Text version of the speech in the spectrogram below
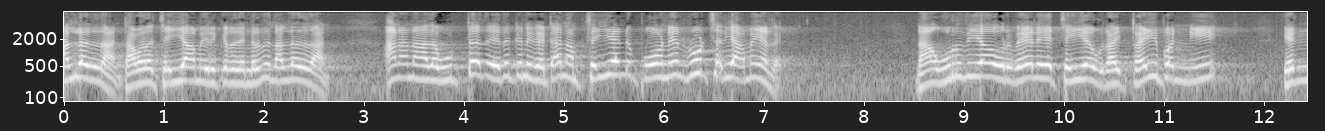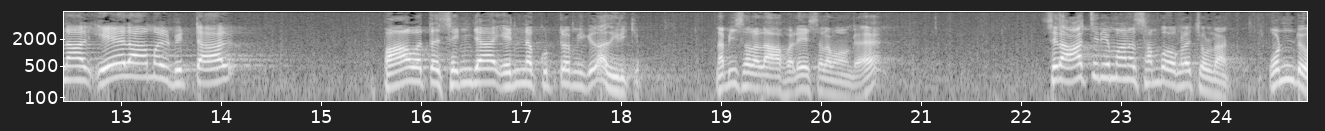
நல்லது தான் தவறை செய்யாமல் இருக்கிறதுங்கிறது நல்லது தான் ஆனால் நான் அதை விட்டது எதுக்குன்னு கேட்டால் நான் செய்யன்னு போனேன் ரூட் சரியாக அமையலை. நான் உறுதியாக ஒரு வேலையை செய்ய ட்ரை பண்ணி என்னால் இயலாமல் விட்டால் பாவத்தை செஞ்சால் என்ன குற்றம் இருக்குதோ அது இருக்கும். நபி ஸல்லல்லாஹு அலைஹி அவங்க சில ஆச்சரியமான சம்பவங்களை சொல்கிறாங்க ஒன்று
